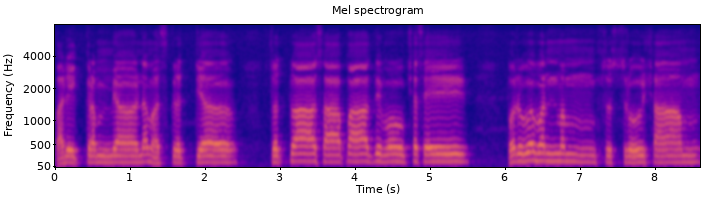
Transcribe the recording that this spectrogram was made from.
परिक्रम्य नमस्कृत्य स्तुत्वा सापाद्विमोक्षसे पूर्ववन्मं शुश्रूषां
